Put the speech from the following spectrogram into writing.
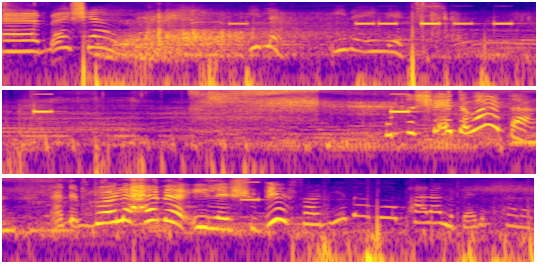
Eee ben şey İle, ile, ile. Burada şey de var da. Yani böyle hemen iyileşiyor. Bir saniyede ama paralı benim param.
